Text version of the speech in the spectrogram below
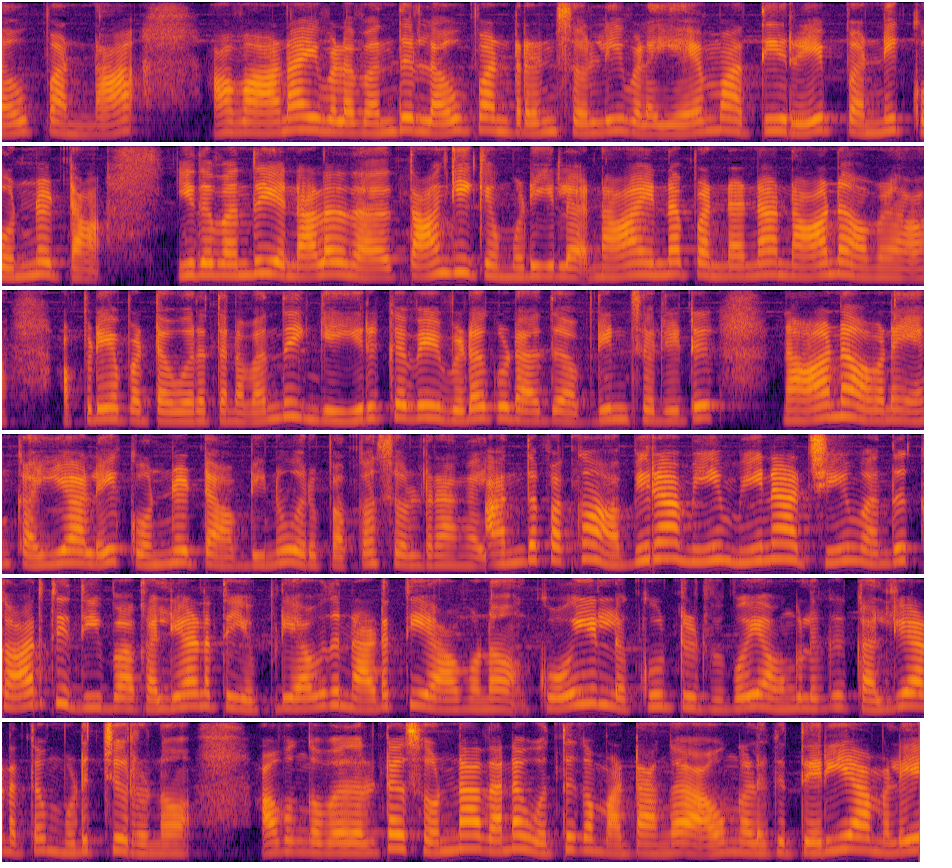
லவ் பண்ணா. அவன் ஆனால் இவளை வந்து லவ் பண்ணுறேன்னு சொல்லி இவளை ஏமாற்றி ரேப் பண்ணி கொன்னுட்டான். இதை வந்து என்னால் தாங்கிக்க முடியல. நான் என்ன பண்ணேன்னா நானும் அவன் அப்படியேப்பட்ட ஒருத்தனை வந்து இங்கே இருக்கவே விடக்கூடாது அப்படின்னு சொல்லிட்டு நானும் அவனை என் கையாலே கொன்னுட்டேன் அப்படின்னு ஒரு பக்கம் சொல்கிறாங்க அந்த பக்கம் அபிராமியும் மீனாட்சியும் வந்து கார்த்தி தீபா கல்யாணத்தை எப்படியாவது நடத்தி ஆகணும். கோயிலில் கூட்டுட்டு போய் அவங்களுக்கு கல்யாணத்தை முடிச்சிடணும். அவங்க வந்துட்டு சொன்னால் தானே ஒத்துக்க மாட்டாங்க. அவங்களுக்கு தெரியாமலே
